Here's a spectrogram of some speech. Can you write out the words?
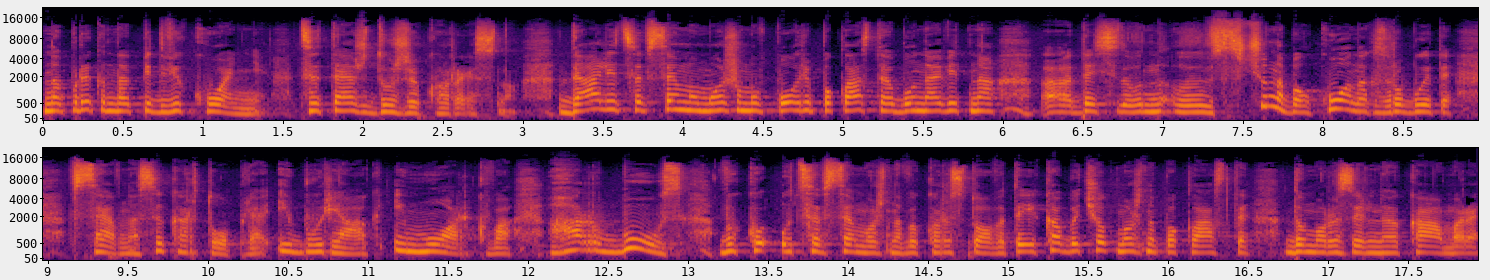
наприклад, на підвіконні. Це теж дуже корисно. Далі це все ми можемо в погріб покласти або навіть на е, десь е, що на балконах зробити. Все в нас і картопля, і буряк, і морква, гарбуз. Оце все можна використовувати. І кабачок можна покласти до морозильної камери.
